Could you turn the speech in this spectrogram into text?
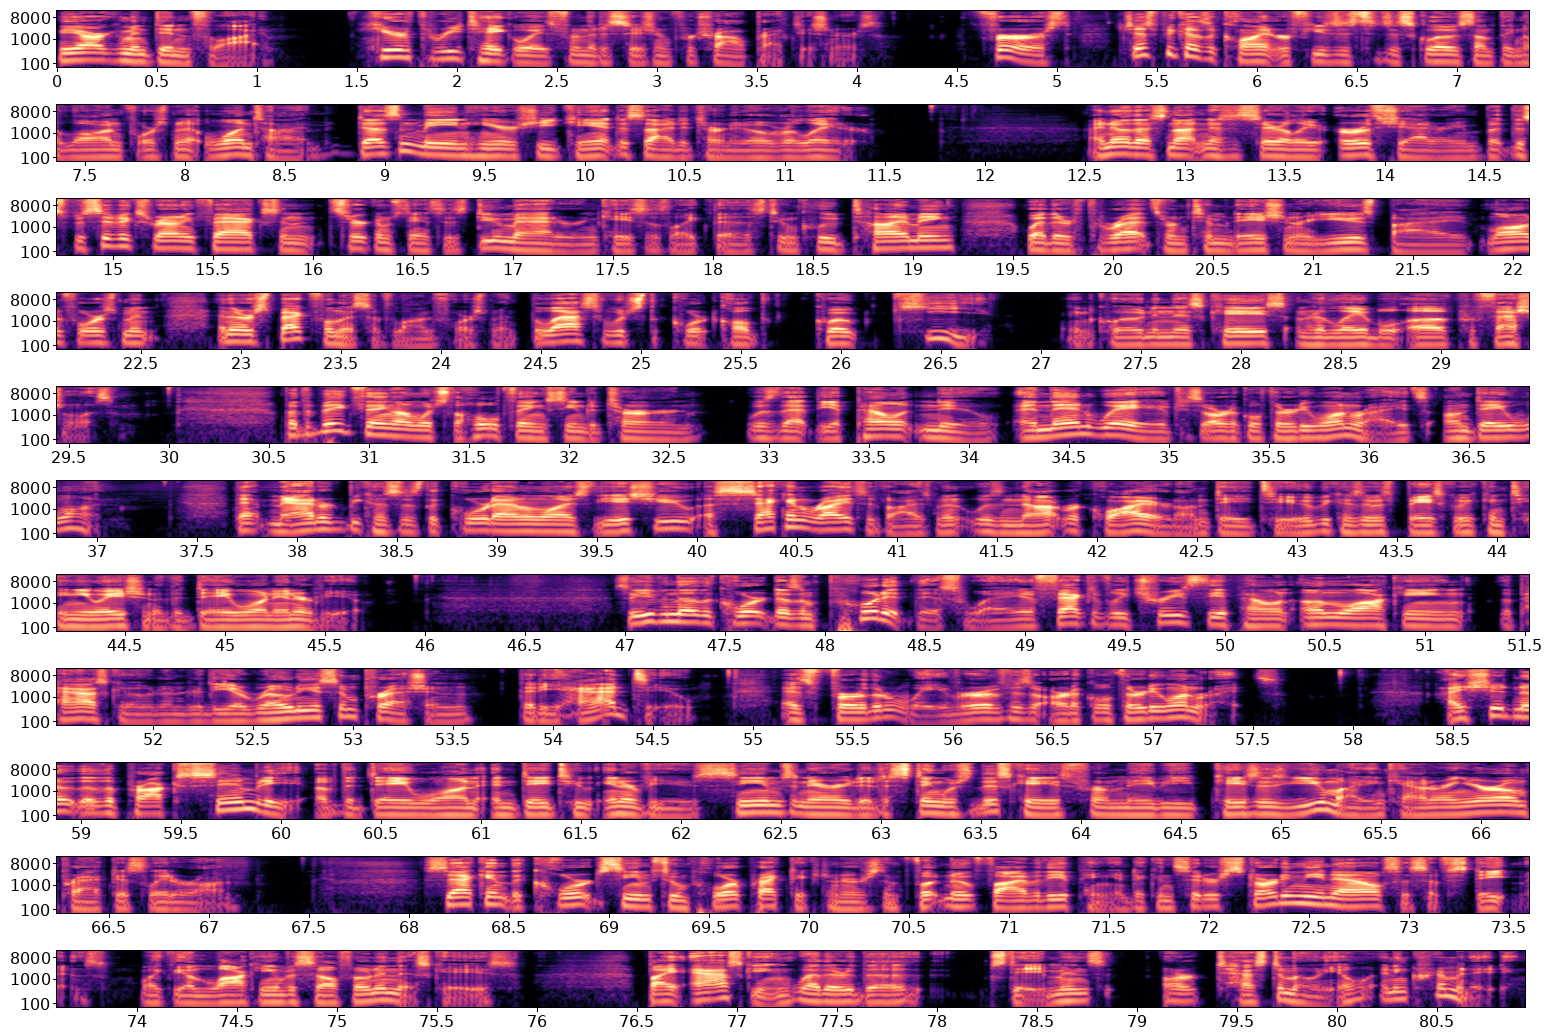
The argument didn't fly. Here are three takeaways from the decision for trial practitioners. First, just because a client refuses to disclose something to law enforcement at one time doesn't mean he or she can't decide to turn it over later. I know that's not necessarily earth shattering, but the specific surrounding facts and circumstances do matter in cases like this, to include timing, whether threats or intimidation are used by law enforcement, and the respectfulness of law enforcement, the last of which the court called, quote, key, end quote, in this case, under the label of professionalism. But the big thing on which the whole thing seemed to turn was that the appellant knew and then waived his Article 31 rights on day one. That mattered because as the court analyzed the issue, a second rights advisement was not required on day two because it was basically a continuation of the day one interview. So even though the court doesn't put it this way, it effectively treats the appellant unlocking the passcode under the erroneous impression that he had to as further waiver of his Article 31 rights. I should note that the proximity of the day one and day two interviews seems an area to distinguish this case from maybe cases you might encounter in your own practice later on. Second, the court seems to implore practitioners in footnote 5 of the opinion to consider starting the analysis of statements, like the unlocking of a cell phone in this case, by asking whether the statements are testimonial and incriminating.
